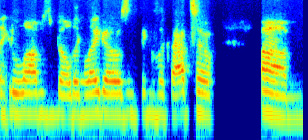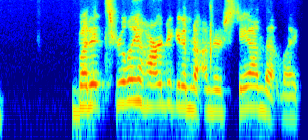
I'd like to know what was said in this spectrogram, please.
he loves building Legos and things like that. So, um, but it's really hard to get him to understand that, like,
